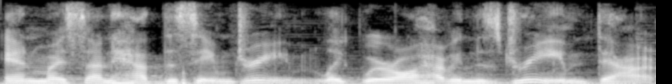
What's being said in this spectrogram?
And my son had the same dream. Like, we're all having this dream that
